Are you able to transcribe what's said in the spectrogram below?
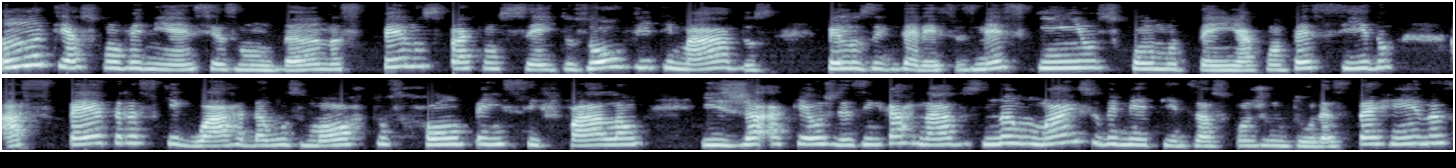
ante as conveniências mundanas, pelos preconceitos ou vitimados pelos interesses mesquinhos, como tem acontecido, as pedras que guardam os mortos rompem-se, falam e já que os desencarnados, não mais submetidos às conjunturas terrenas,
